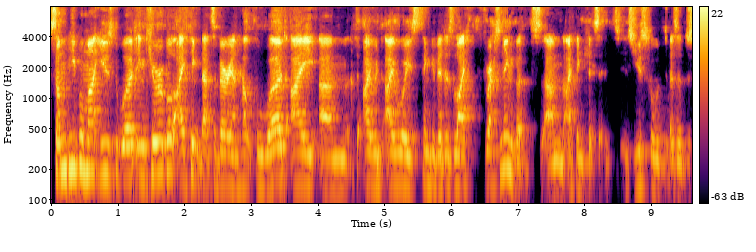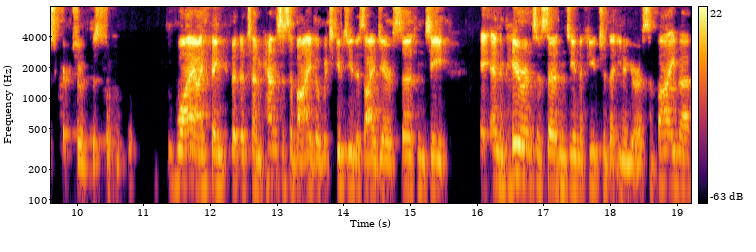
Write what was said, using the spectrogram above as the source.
some people might use the word incurable. I think that's a very unhelpful word. I um, I would I always think of it as life threatening, but um, I think it's, it's, it's useful as a descriptor of the sort of why I think that the term cancer survivor, which gives you this idea of certainty, an appearance of certainty in the future that you know you're a survivor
